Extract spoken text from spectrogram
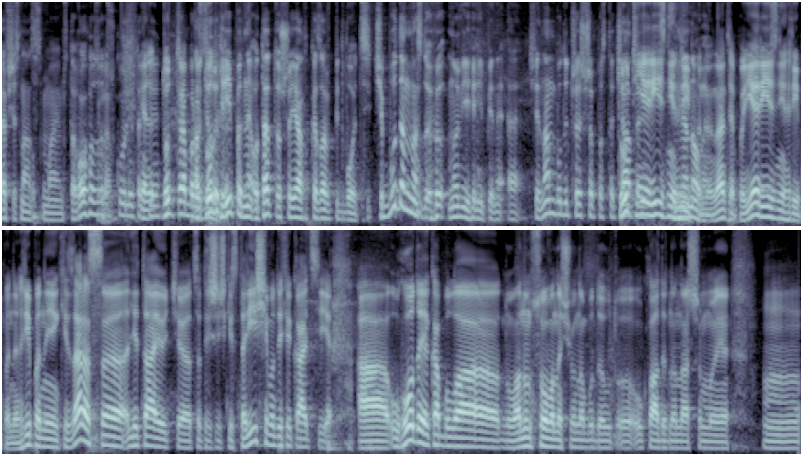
F-16 маємо старого зразку літаки. Тут треба а тут розділити. гріпини, оте, то, що я казав в підводці. Чи буде в нас нові гріпини Е? Чи нам будуть щось ще постачати? Тут є різні гріпини. Да, типу, є різні гріпини. Гріпини, які зараз е, літають, е, це трішечки старіші модифікації. А угода, яка була ну, анонсована, що вона буде у- укладена нашими. м,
